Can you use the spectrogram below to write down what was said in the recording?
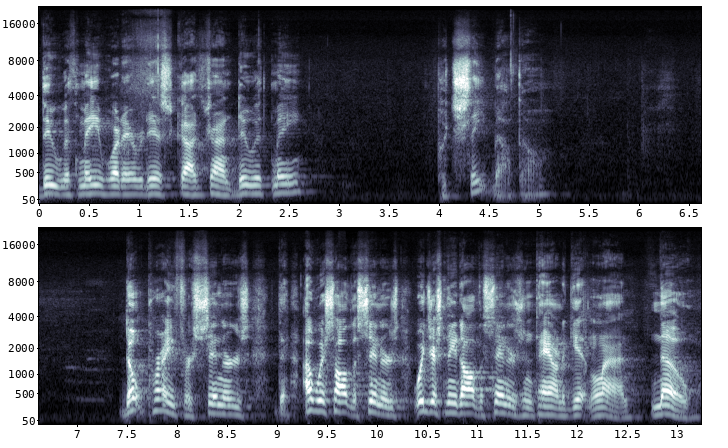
do with me whatever it is God's trying to do with me, put your seatbelt on. Don't pray for sinners. I wish all the sinners, we just need all the sinners in town to get in line. No.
